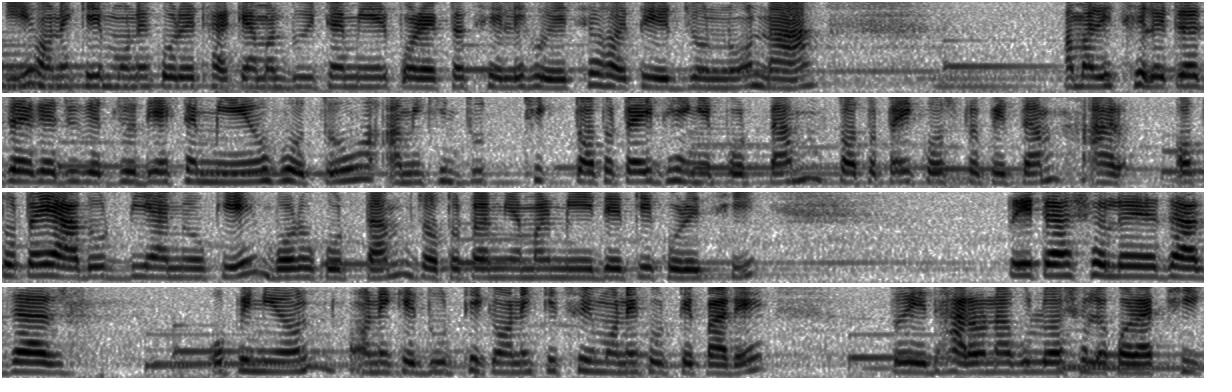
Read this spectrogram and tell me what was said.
কি। অনেকেই মনে করে থাকে, আমার দুইটা মেয়ের পর একটা ছেলে হয়েছে, হয়তো এর জন্য না। আমার এই ছেলেটার জায়গায় যুগে, যদি একটা মেয়েও হতো, আমি কিন্তু ঠিক ততটাই ভেঙে পড়তাম, ততটাই কষ্ট পেতাম, আর অতটাই আদর দিয়ে আমি ওকে বড় করতাম, যতটা আমি আমার মেয়েদেরকে করেছি। তো এটা আসলে যার যার ওপিনিয়ন অনেকে দূর থেকে অনেক কিছুই মনে করতে পারে। তো এই ধারণাগুলো আসলে করা ঠিক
